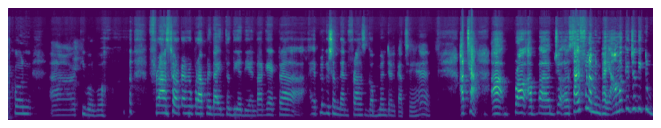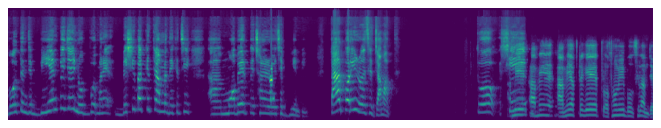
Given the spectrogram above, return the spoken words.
এখন কি বলব? ফ্রান্স সরকারের উপর আপনি দায়িত্ব দিয়ে দিয়েন। তাকে একটা অ্যাপ্লিকেশন দেন ফ্রান্স গভর্নমেন্টের কাছে হ্যাঁ? আচ্ছা সাইফুল আমিন ভাই, আমাকে যদি একটু বলতেন যে বিএনপি যে নব্বই মানে বেশিরভাগ ক্ষেত্রে আমরা দেখেছি মবের পেছনে রয়েছে বিএনপি তারপরেই রয়েছে জামাত। তো আমি আমি আমি আপনাকে প্রথমেই বলছিলাম যে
